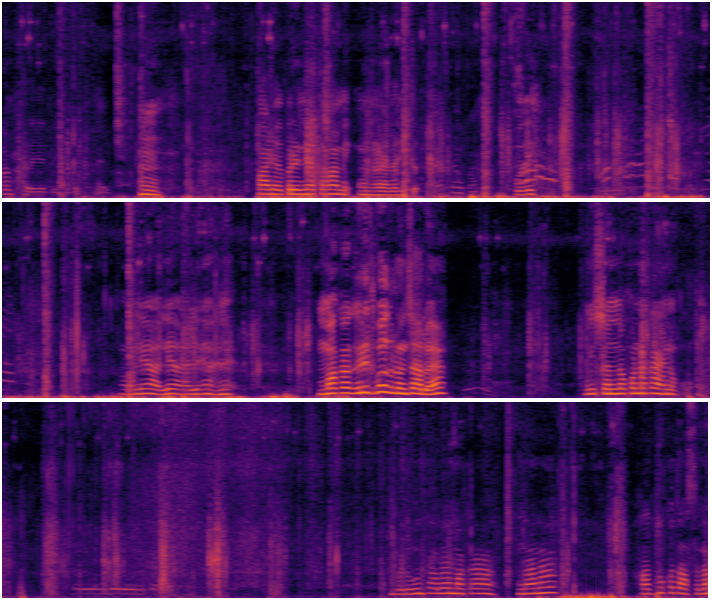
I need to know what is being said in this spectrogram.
येते तिथे खायला हम्म. पाड्यापर्यंत येतो आम्ही उन्हाळ्याला इथं. होय. आले आले आले आले. मका घरीच बदलून चालू आहे मिशन नको ना काय नको. बडवून चालू आहे मका. ना ना हात दुखत असला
